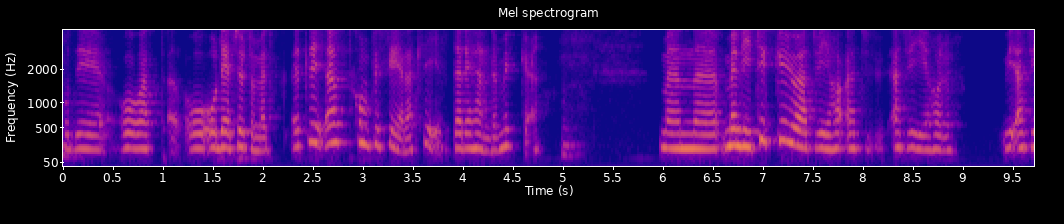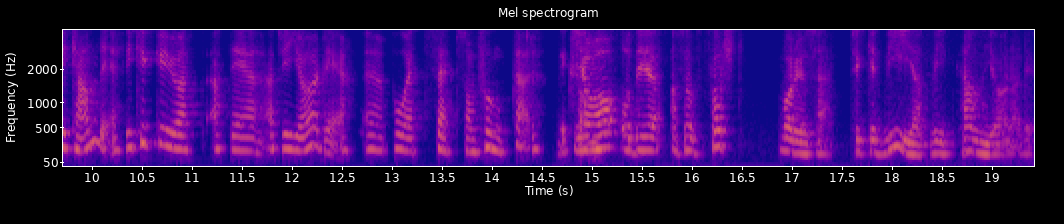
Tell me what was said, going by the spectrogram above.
Och, Mm. det, och, att, och, och dessutom ett, ett, ett komplicerat liv där det händer mycket. Mm. Men, eh, men vi tycker ju att vi har, att, att vi har att vi kan det. Vi tycker ju att, att, det, att vi gör det eh, på ett sätt som funkar. Liksom. Ja, och det, alltså först var det ju så här, tycker vi att vi kan göra det?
